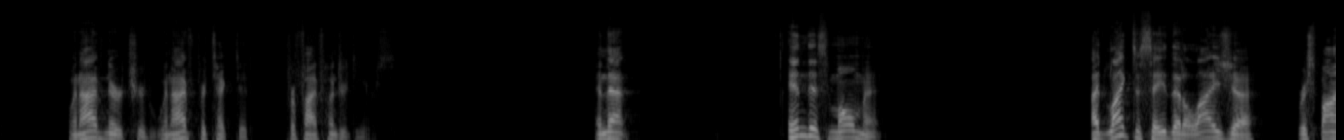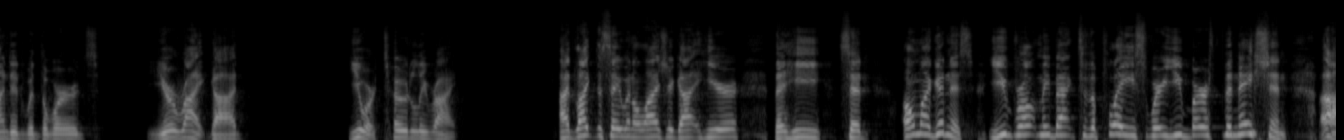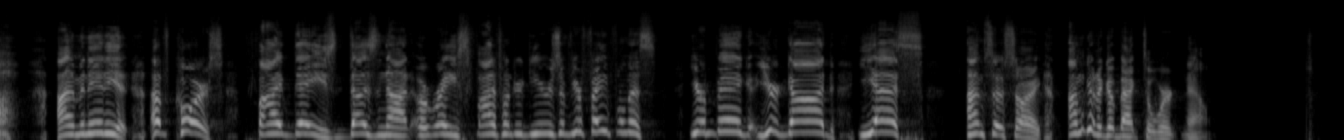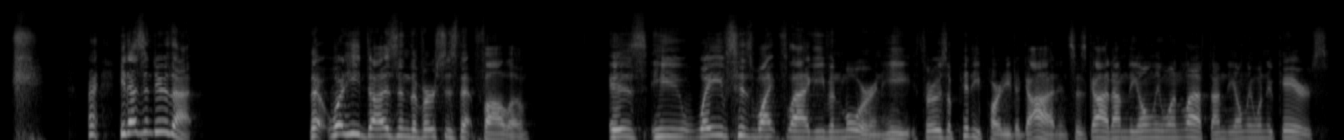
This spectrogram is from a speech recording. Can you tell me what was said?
when I've nurtured, when I've protected for 500 years? And that in this moment, I'd like to say that Elijah responded with the words, You're right, God. You are totally right. I'd like to say when Elijah got here that he said, Oh my goodness, you brought me back to the place where you birthed the nation. Oh, I'm an idiot. Of course, five days does not erase 500 years of your faithfulness. You're big. You're God. Yes. I'm so sorry. I'm going to go back to work now. Right? He doesn't do that. That what he does in the verses that follow is he waves his white flag even more and he throws a pity party to God and says, God, I'm the only one left. I'm the only one who cares.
